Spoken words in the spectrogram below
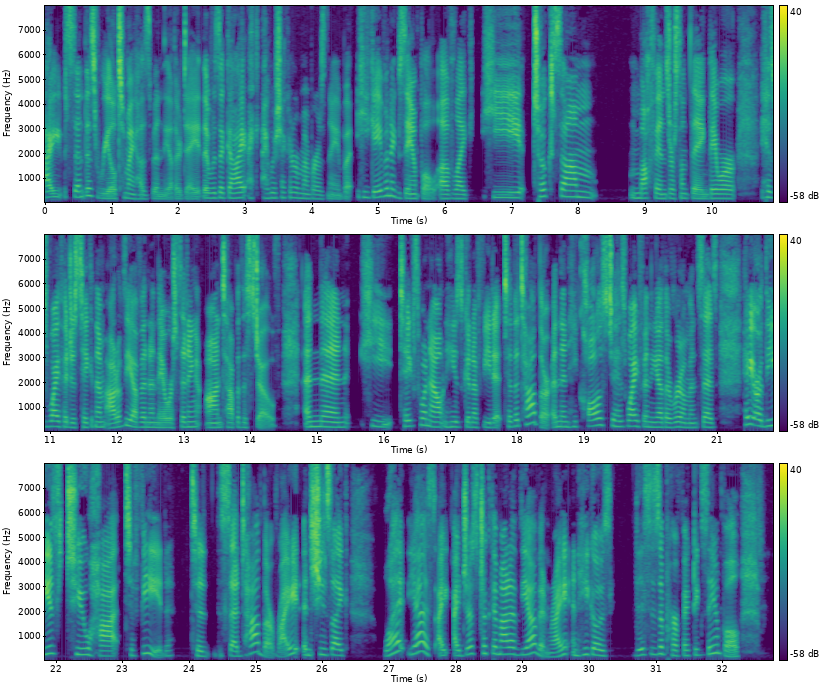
I sent this reel to my husband the other day. There was a guy, I, I, wish I could remember his name, but he gave an example of like he took some muffins or something. They were, his wife had just taken them out of the oven and they were sitting on top of the stove. And then he takes one out and he's going to feed it to the toddler. And then he calls to his wife in the other room and says, Hey, are these too hot to feed to said toddler? Right. And she's like, what? Yes, I, I just took them out of the oven, right? And he goes, This is a perfect example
